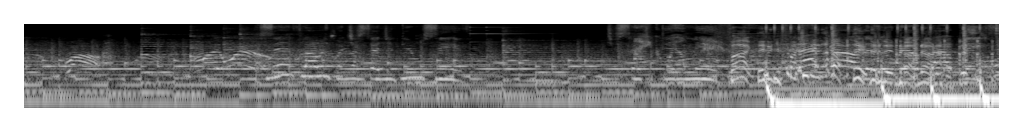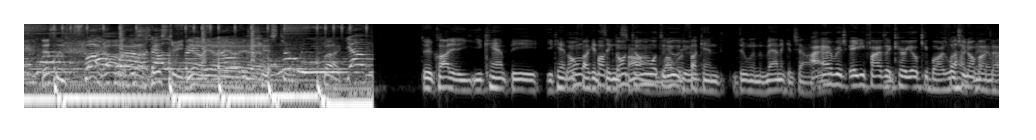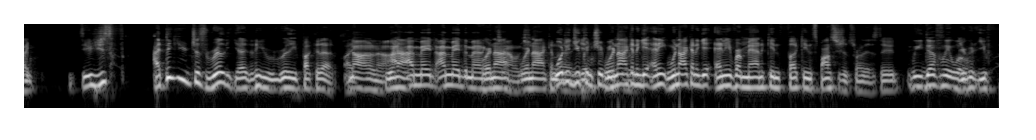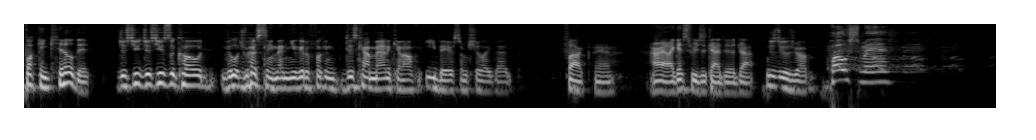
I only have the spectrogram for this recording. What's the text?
Wow. My will. Send flowers, but you said you didn't receive. But you said you didn't leave. Fuck, dude, you're fucking it up, dude. dude, dude, No, no, no. This is this is fuck. Oh, this is history, dude. Yo, yo, yo, yo. Fuck. Dude, Claudia, you, can't be you can't Don't be fucking fuck- singing the don't song tell me what to while do, we're dude. fucking doing the mannequin challenge. I dude. average 85s at karaoke bars. What you Fuck, know about that? Like, dude, you just I think you just really I think you really fucked it up. Like, no, no, no. We're I, not, I made I made the mannequin we're not challenge. we're not gonna What did you get- contribute? We're not gonna get any we're not gonna get any of our mannequin fucking sponsorships for this, dude. We definitely will. You're gonna, you fucking killed it. just you just use the code Village Wrestling, then you get a fucking discount mannequin off eBay or some shit like that. Fuck, man. All right, I guess we just gotta do the drop. Just do the job. Postman.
